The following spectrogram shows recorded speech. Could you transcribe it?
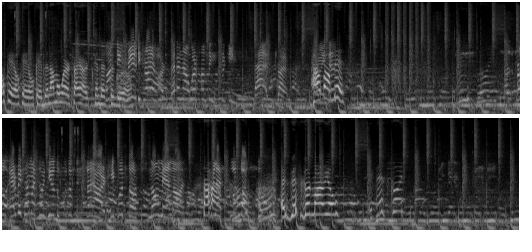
okay, okay, okay. Then I'm gonna wear a tryhard skin that's the Something girl. really try hard. Better not wear something freaking bad try. How I mean, about this- this? Uh, Bro, every time I tell Gio to put up the try hard, he puts the snowman on. I mean, like, what the Don't. Is this good, Mario? Is this good?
